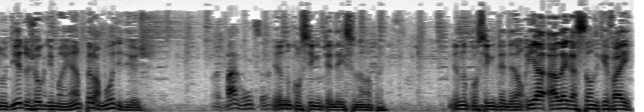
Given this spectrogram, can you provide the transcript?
no dia do jogo de manhã, pelo amor de Deus. É bagunça, né? Eu não consigo entender isso não, rapaz. Eu não consigo entender não. E a, alegação de que vai,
